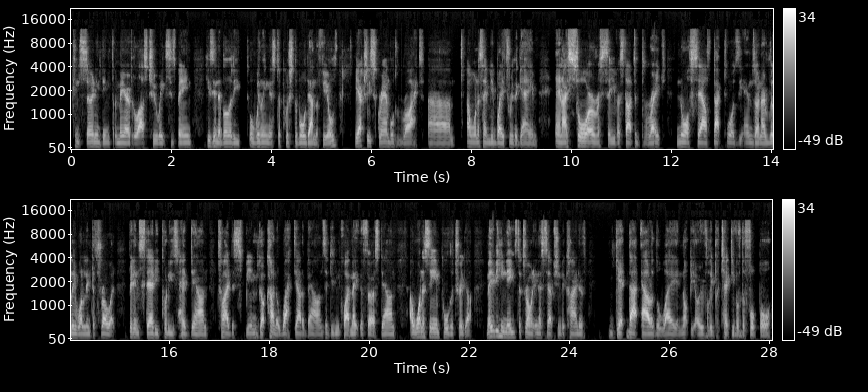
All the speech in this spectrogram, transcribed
concerning thing for me over the last two weeks has been his inability or willingness to push the ball down the field. He actually scrambled right. Uh, I want to say midway through the game, and I saw a receiver start to break north south back towards the end zone. I really wanted him to throw it, but instead he put his head down, tried to spin, got kind of whacked out of bounds, and didn't quite make the first down. I want to see him pull the trigger. Maybe he needs to throw an interception to kind of get that out of the way and not be overly protective of the football.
